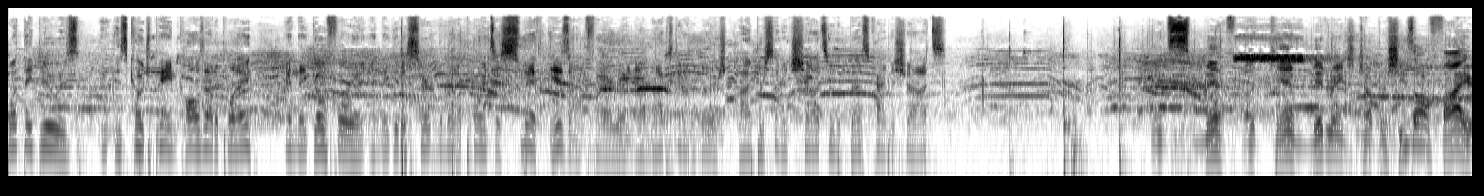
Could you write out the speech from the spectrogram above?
And what they do is, is Coach Payne calls out a play, and they go for it, and they get a certain amount of points. As Smith is on fire right now, knocks down another. High percentage shots are the best kind of shots. And Smith, again, mid-range jumper. She's on fire.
